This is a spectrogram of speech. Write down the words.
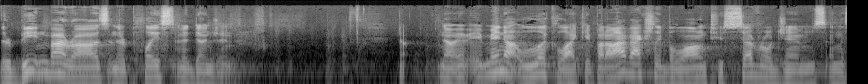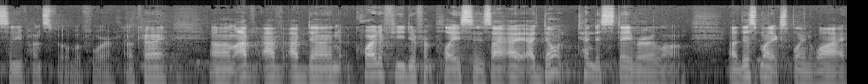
They're beaten by rods and they're placed in a dungeon. Now, it, it, may not look like it, but I've actually belonged to several gyms in the city of Huntsville before, okay? Um, I've, I've, I've done quite a few different places. I, I, I don't tend to stay very long. Uh, this might explain why.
